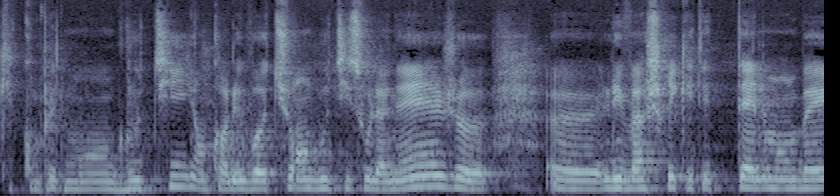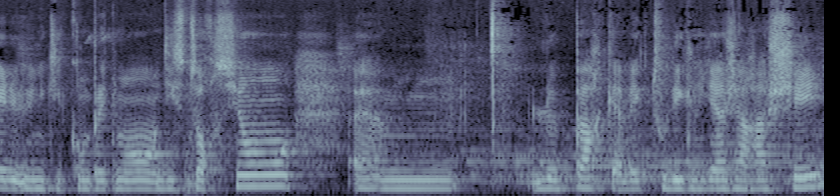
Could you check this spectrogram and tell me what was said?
qui est complètement englouti, encore les voitures englouties sous la neige, les vacheries qui étaient tellement belles, une qui est complètement en distorsion le parc avec tous les grillages arrachés.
